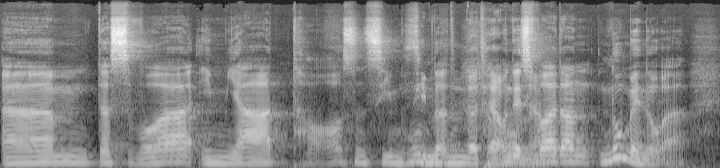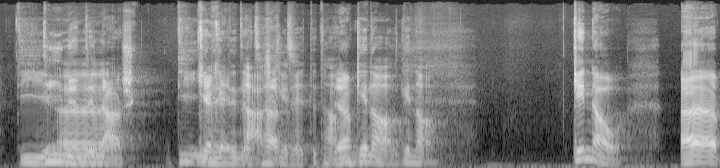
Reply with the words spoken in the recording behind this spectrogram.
ähm, das war im Jahr 1700. 700 herum, und es ja. war dann Numenor, die, Die ihnen äh, den Arsch die ihnen den gerettet Arsch hat. gerettet haben. Ja. Genau, genau. Genau. Äh,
